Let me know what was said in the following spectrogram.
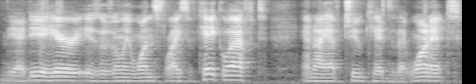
The idea here is there's only one slice of cake left, and I have two kids that want it.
